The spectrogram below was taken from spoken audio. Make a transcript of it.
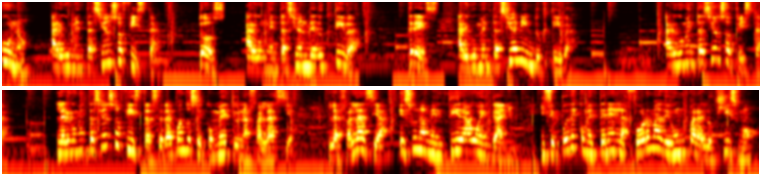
1. Argumentación sofista 2. Argumentación deductiva 3. Argumentación inductiva Argumentación sofista La argumentación sofista se da cuando se comete una falacia, la falacia es una mentira o engaño y se puede cometer en la forma de un paralogismo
